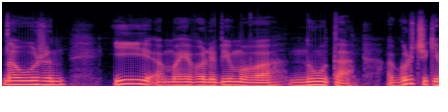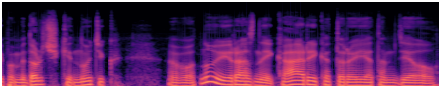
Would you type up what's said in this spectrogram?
на ужин и моего любимого нута. Огурчики, помидорчики, нутик. Вот. Ну и разные карри, которые я там делал.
